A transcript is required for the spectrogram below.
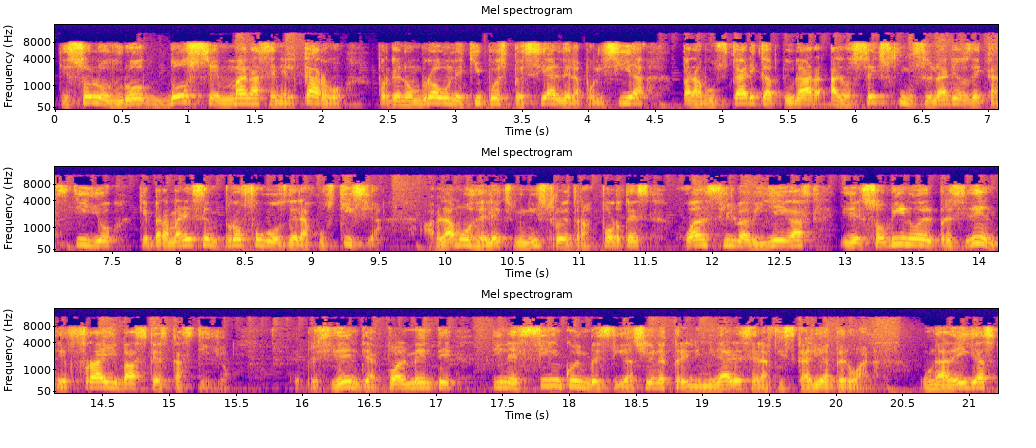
que solo duró dos semanas en el cargo porque nombró a un equipo especial de la policía para buscar y capturar a los exfuncionarios de Castillo que permanecen prófugos de la justicia. Hablamos del exministro de Transportes Juan Silva Villegas y del sobrino del presidente Fray Vázquez Castillo. El presidente actualmente tiene cinco investigaciones preliminares en la Fiscalía peruana, una de ellas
